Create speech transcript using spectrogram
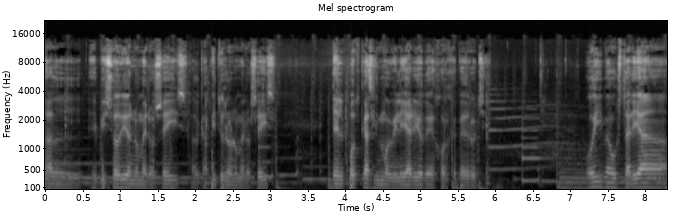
al episodio número 6, al capítulo número 6 del podcast inmobiliario de Jorge Pedroche. Hoy me gustaría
